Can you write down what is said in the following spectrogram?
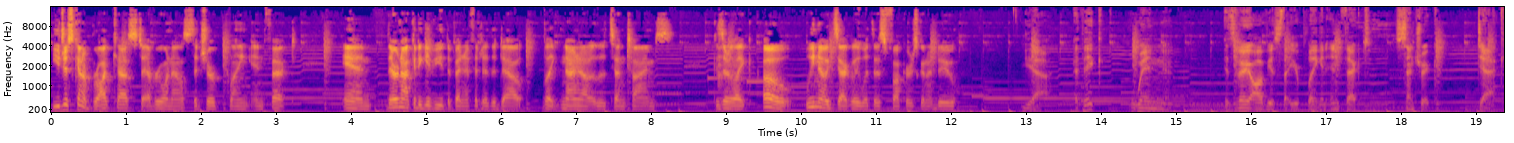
you just kind of broadcast to everyone else that you're playing infect, and they're not going to give you the benefit of the doubt like nine out of the ten times, because they're like, oh, we know exactly what this fucker's going to do. Yeah, I think when it's very obvious that you're playing an infect centric deck,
